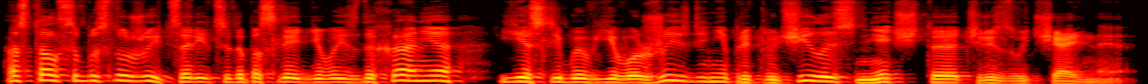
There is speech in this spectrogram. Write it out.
остался бы служить царице до последнего издыхания, если бы в его жизни не приключилось нечто чрезвычайное.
